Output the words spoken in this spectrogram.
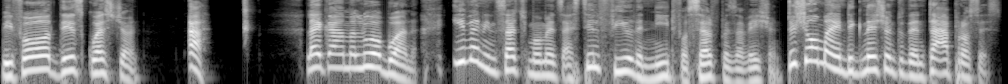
before this question? Ah, like I'm a Luo Bwana. Even in such moments, I still feel the need for self preservation to show my indignation to the entire process.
